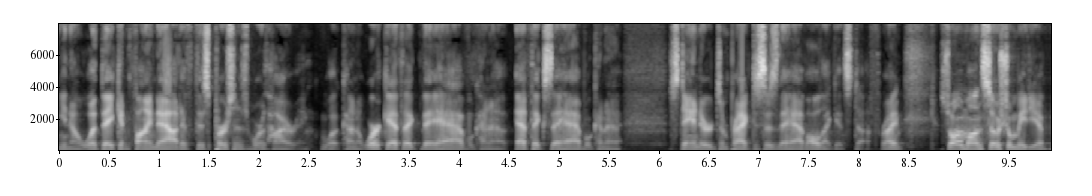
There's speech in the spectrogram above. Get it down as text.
you know what they can find out if this person is worth hiring, what kind of work ethic they have, what kind of ethics they have, what kind of standards and practices they have, all that good stuff, right? So I'm on social media,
